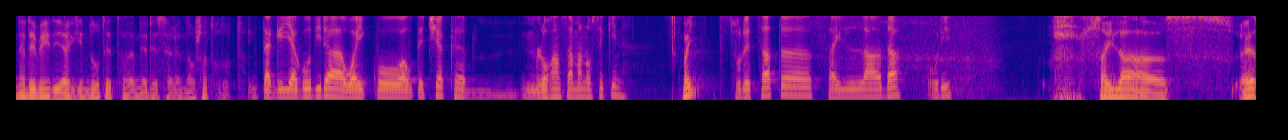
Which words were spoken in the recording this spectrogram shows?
nire behiria egin dut eta nire zerrenda osatu dut. Eta gehiago dira waiko autetxeak uh, Logan Zamanozekin? Bai. Zuretzat uh, zaila da hori? Zaila, ez,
